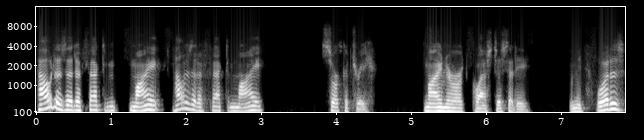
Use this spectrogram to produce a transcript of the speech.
how does it affect my how does it affect my circuitry, my neuroplasticity? I mean, what is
